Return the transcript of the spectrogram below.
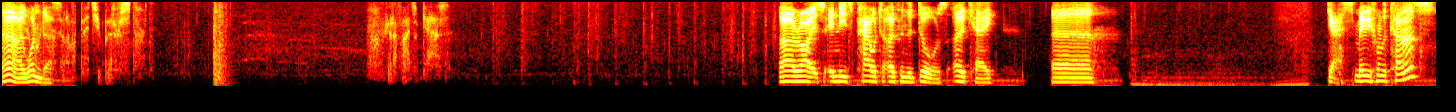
Ah, I wonder. Son of a bitch, you better start. Gotta find some gas. Ah, right. So it needs power to open the doors. Okay. Uh, gas, maybe from the cars.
